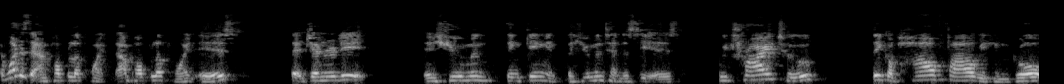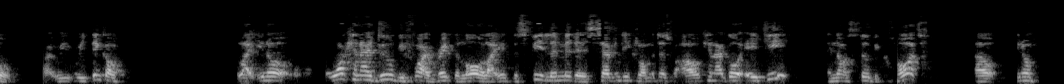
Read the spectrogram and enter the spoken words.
And what is the unpopular point? The unpopular point is that generally in human thinking, the human tendency is we try to think of how far we can go. Right? We, we think of like, you know, what can I do before I break the law? Like if the speed limit is 70 kilometers per hour, can I go 80 and not still be caught? Uh, you know,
